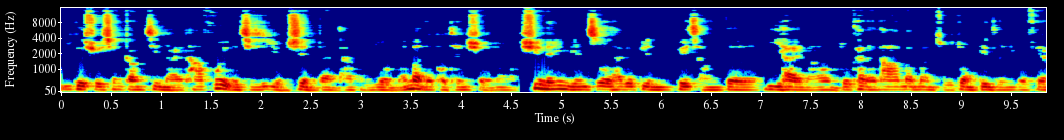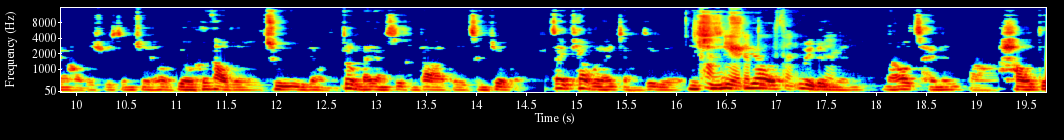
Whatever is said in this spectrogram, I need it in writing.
一个学生刚进来，他会的其实有限，但他可能有满满的 potential。那训练一年之后，他就变非常的厉害，然后你就看到他慢慢茁壮，变成一个非常好的学生，最后有很好的出路。这样子，对我们来讲是很大的成就感。再跳回来讲这个，你其实需要对的人。然后才能把好的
